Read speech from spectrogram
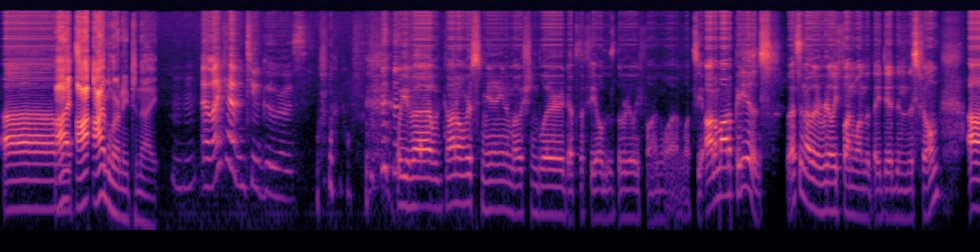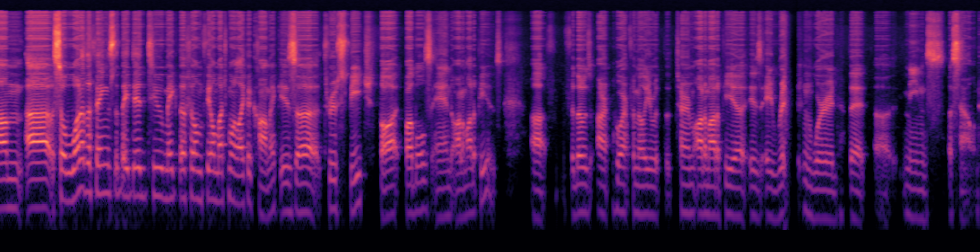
Um, I, I I'm learning tonight. hmm I like having two gurus. we've uh, we've gone over smearing and motion blur. Depth of field is the really fun one. Let's see, automatopoeias. That's another really fun one that they did in this film. Um, uh, so one of the things that they did to make the film feel much more like a comic is uh, through speech, thought bubbles, and automatopoeias. For those aren't, who aren't familiar with the term, automatopoeia is a written word that uh, means a sound.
